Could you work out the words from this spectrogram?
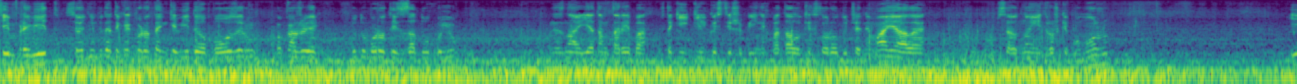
Всім привіт! Сьогодні буде таке коротеньке відео по озеру. Покажу, як буду боротись з задухою. Не знаю, є там та риба в такій кількості, щоб їй не вистачало кислороду чи немає, але все одно їй трошки поможу. І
